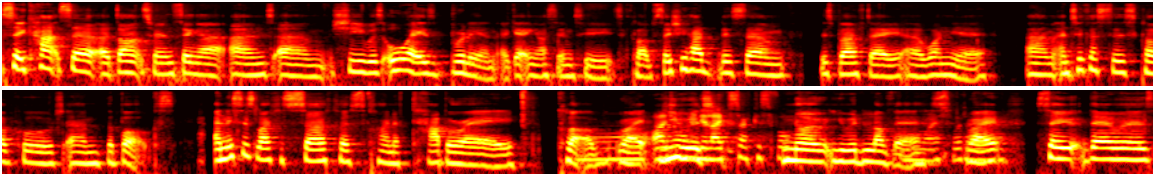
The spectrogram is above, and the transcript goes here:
so Kat's a, a dancer and singer, and um, she was always brilliant at getting us into to clubs. So she had this um, this birthday uh, one year, um, and took us to this club called um, the Box, and this is like a circus kind of cabaret club, right? I You don't really like circus folk. no, you would love this, whatever. right? So there was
